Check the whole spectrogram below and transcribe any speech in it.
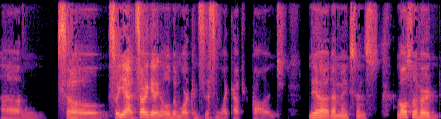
Um, so so yeah, it started getting a little bit more consistent like after college. Yeah, that makes sense. I've also heard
